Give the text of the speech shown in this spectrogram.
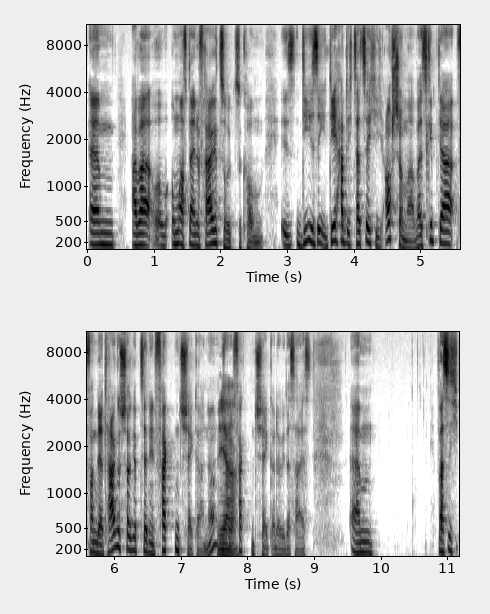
Ähm, aber um, um auf deine Frage zurückzukommen, ist, diese Idee hatte ich tatsächlich auch schon mal, weil es gibt ja von der Tagesschau gibt es ja den Faktenchecker, ne? Ja. Oder Faktencheck oder wie das heißt. Ähm, Was ich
